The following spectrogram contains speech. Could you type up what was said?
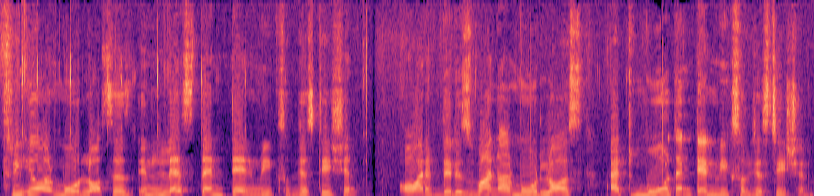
three or more losses in less than 10 weeks of gestation. Or if there is one or more loss at more than 10 weeks of gestation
